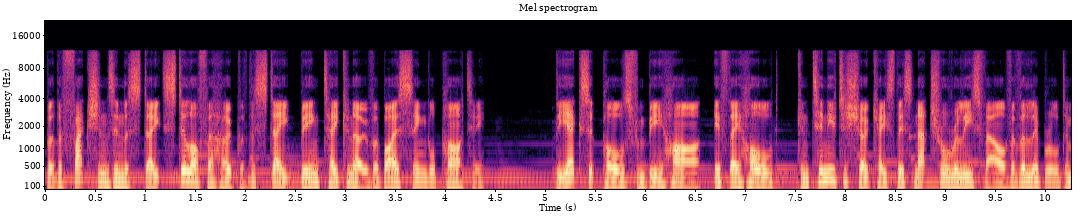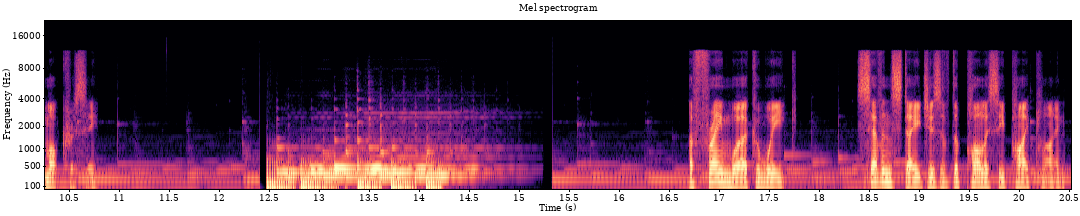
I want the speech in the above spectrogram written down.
but the factions in the state still offer hope of the state being taken over by a single party. The exit polls from Bihar, if they hold, continue to showcase this natural release valve of a liberal democracy. A framework a week. Seven stages of the policy pipeline.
